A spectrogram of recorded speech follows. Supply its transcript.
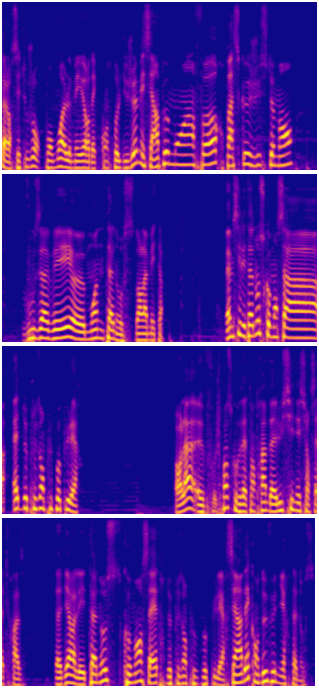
alors c'est toujours pour moi le meilleur deck contrôle du jeu, mais c'est un peu moins fort parce que justement, vous avez euh, moins de Thanos dans la méta. Même si les Thanos commencent à être de plus en plus populaires. Alors là, euh, je pense que vous êtes en train d'halluciner sur cette phrase. C'est-à-dire les Thanos commencent à être de plus en plus populaires. C'est un deck en devenir Thanos.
